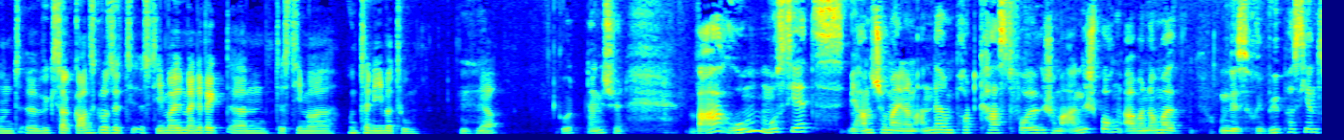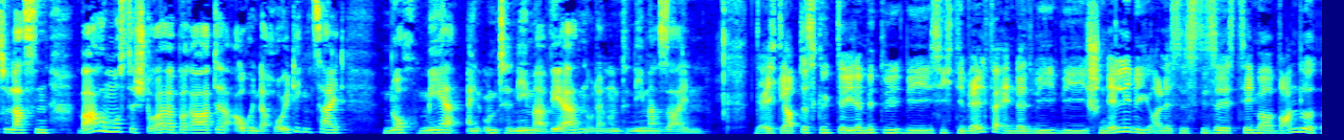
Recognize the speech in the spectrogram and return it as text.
Und äh, wie gesagt, ganz großes Thema im Endeffekt ähm, das Thema Unternehmertum. Mhm. Ja. Gut, Dankeschön. Warum muss jetzt, wir haben es schon mal in einer anderen Podcast-Folge schon mal angesprochen, aber nochmal, um das Revue passieren zu lassen, warum muss der Steuerberater auch in der heutigen Zeit noch mehr ein Unternehmer werden oder ein Unternehmer sein? Ja, ich glaube, das kriegt ja jeder mit, wie, wie sich die Welt verändert, wie, wie schnelllebig alles ist, dieses Thema Wandel.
